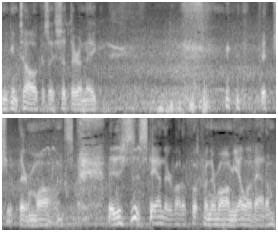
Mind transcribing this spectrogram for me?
You can tell because they sit there and they bitch at their moms. They just stand there about a foot from their mom yelling at them.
